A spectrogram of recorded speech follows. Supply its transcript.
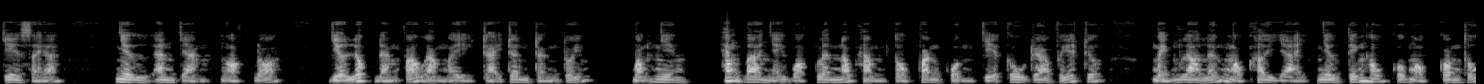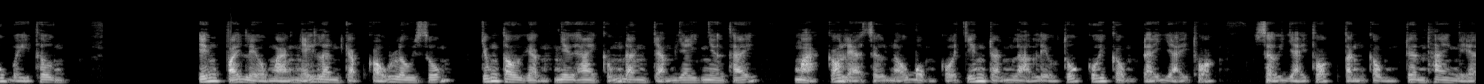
chia sẻ. Như anh chàng ngọt đó, giữa lúc đạn pháo ầm ĩ trải trên trận tuyến, bỗng nhiên Hắn ta nhảy vọt lên nóc hầm tột văn quần chĩa cu ra phía trước, miệng la lớn một hơi dài như tiếng hú của một con thú bị thương. Yến phải liều mạng nhảy lên cặp cổ lôi xuống. Chúng tôi gần như ai cũng đang chạm dây như thế, mà có lẽ sự nổ bùng của chiến trận là liều thuốc cuối cùng để giải thoát, sự giải thoát tận cùng trên hai nghĩa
